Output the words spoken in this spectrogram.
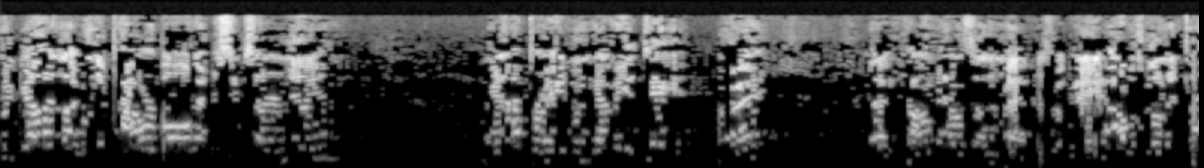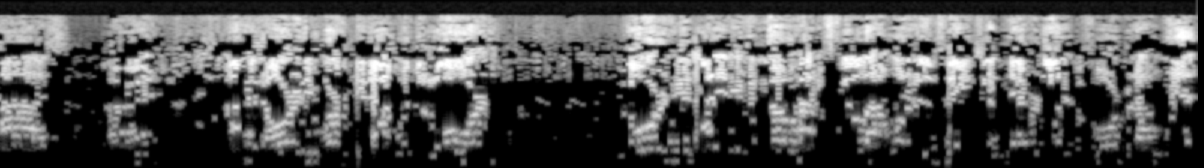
with God? Like when the Powerball got to 600 million? Man, I prayed when got me a ticket, all right? Calm down, Southern Baptist, okay? I was going to tithe, all right? I had already worked it out with the Lord. Lord, and I didn't even know how to fill out one of the things. I'd never done it before, but I went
